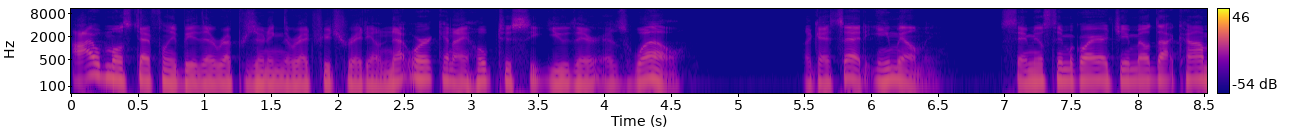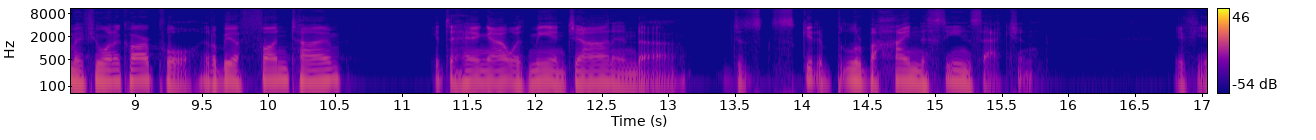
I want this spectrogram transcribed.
I will most definitely be there representing the Red Future Radio Network, and I hope to see you there as well. Like I said, email me, samuelcmcguire at gmail.com if you want to carpool. It'll be a fun time. Get to hang out with me and John and uh, just get a little behind the scenes action if you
